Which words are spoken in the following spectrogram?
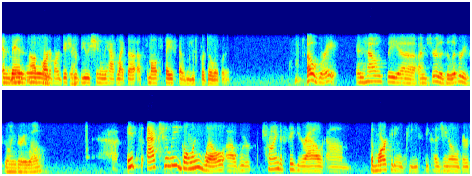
and then uh, part of our distribution we have like a, a small space that we use for delivery. Oh, great! And how's the? Uh, I'm sure the delivery's going very well. It's actually going well. Uh, we're trying to figure out um, the marketing piece because you know there's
